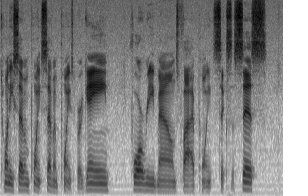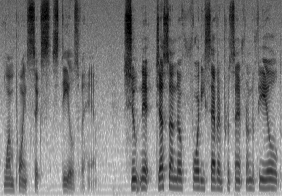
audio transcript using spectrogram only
27.7 points per game, 4 rebounds, 5.6 assists, 1.6 steals for him. Shooting it just under 47% from the field,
